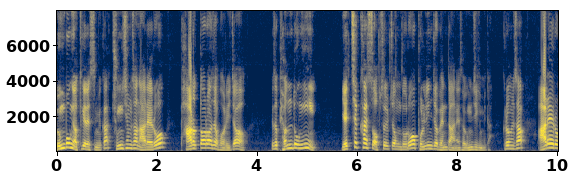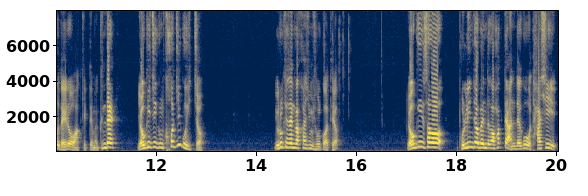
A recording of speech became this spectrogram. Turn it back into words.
음봉이 어떻게 됐습니까? 중심선 아래로 바로 떨어져 버리죠. 그래서 변동이 예측할 수 없을 정도로 볼린저 밴드 안에서 움직입니다. 그러면서 아래로 내려왔기 때문에 근데 여기 지금 커지고 있죠. 이렇게 생각하시면 좋을 것 같아요. 여기서 볼린저 밴드가 확대 안 되고 다시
